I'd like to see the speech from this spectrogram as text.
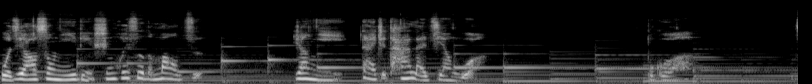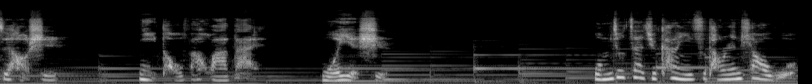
我就要送你一顶深灰色的帽子，让你戴着它来见我。不过，最好是你头发花白，我也是。我们就再去看一次唐人跳舞，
